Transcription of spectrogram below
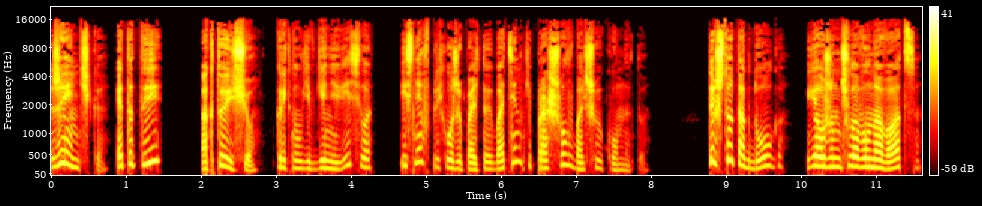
Женечка, это ты? А кто еще? крикнул Евгений весело и, сняв в прихожей пальто и ботинки, прошел в большую комнату. Ты что так долго? Я уже начала волноваться.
